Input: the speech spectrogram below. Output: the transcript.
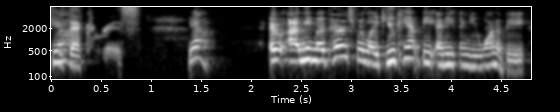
yeah. with their careers. Yeah. I mean, my parents were like, you can't be anything you want to be.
